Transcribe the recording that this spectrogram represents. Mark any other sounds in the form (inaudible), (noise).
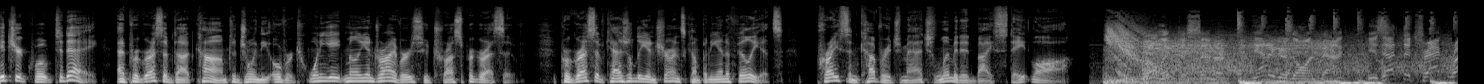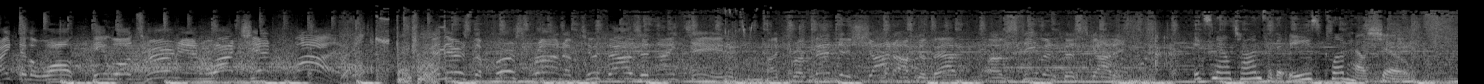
Get your quote today at progressive.com to join the over 28 million drivers who trust Progressive. Progressive Casualty Insurance Company and Affiliates. Price and coverage match limited by state law. Well hit to center. Haniger going back. He's at the track, right to the wall. He will turn and watch it fly. And there's the first run of 2019. A tremendous shot off the bat of Stephen Piscotty. It's now time for the A's Clubhouse Show.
